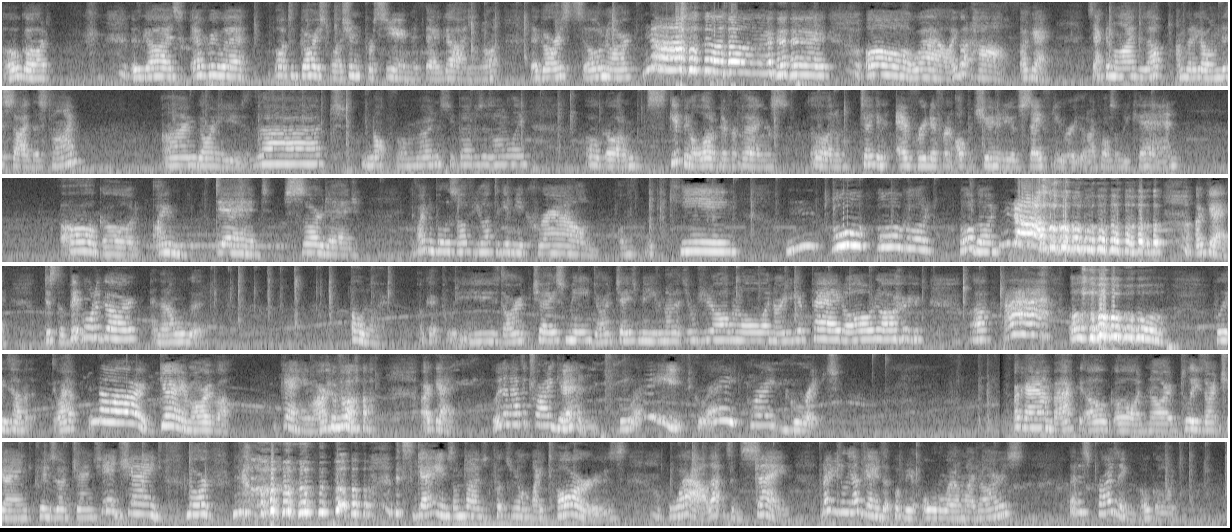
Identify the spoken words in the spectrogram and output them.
Oh god. There's guys everywhere. Lots of ghosts. Well, I shouldn't presume if they're guys or not. They're ghosts. Oh no. No! Oh wow, I got half. Okay. Second life is up. I'm going to go on this side this time. I'm going to use that. Not for emergency purposes only. Oh god, I'm skipping a lot of different things. Oh, and I'm taking every different opportunity of safety route that I possibly can. Oh god, I am dead. So dead. If I can pull this off, you'll have to give me a crown of the king. Mm, oh, oh god. Oh god, no! okay, just a bit more to go, and then I'm all good. Oh no. Okay, please don't chase me. Don't chase me, even though that's your job and all. I know you get paid. Oh no. Uh, ah! Oh! Please have it. Do I have? No! Game over. Game over. okay, we're gonna have to try again. Great, great, great, great. Okay, I'm back. Oh god, no, please don't change. Please don't change. Yeah, change. No, no. this game sometimes puts me on my toes. Wow, that's insane. I don't usually have games that put me all the way on my toes. That is surprising. Oh god.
